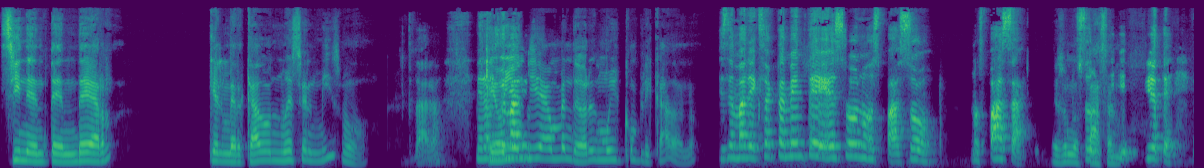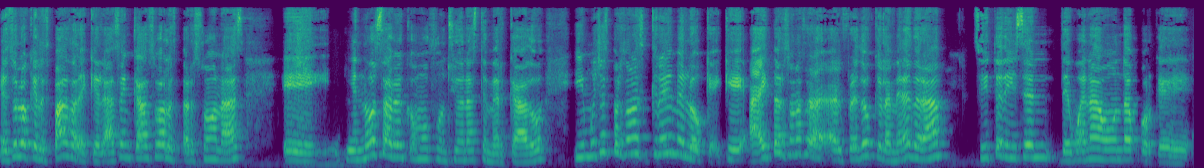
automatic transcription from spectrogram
sin entender que el mercado no es el mismo. Claro. que hoy en día un vendedor es muy complicado, ¿no? Dice María, exactamente eso nos pasó nos pasa. Eso nos pasa. Fíjate, eso es lo que les pasa, de que le hacen caso a las personas eh, que no saben cómo funciona este mercado. Y muchas personas, créeme lo que, que hay personas, Alfredo, que la mera verdad sí te dicen de buena onda porque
